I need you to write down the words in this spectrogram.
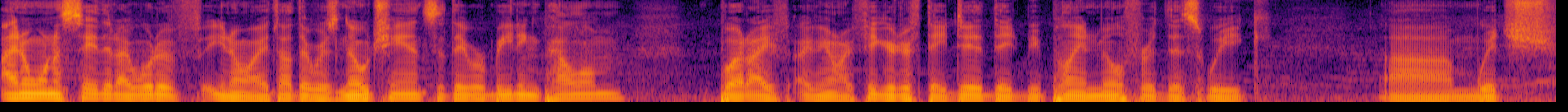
I don't want to say that I would have. You know, I thought there was no chance that they were beating Pelham, but I, I you know, I figured if they did, they'd be playing Milford this week, um, which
